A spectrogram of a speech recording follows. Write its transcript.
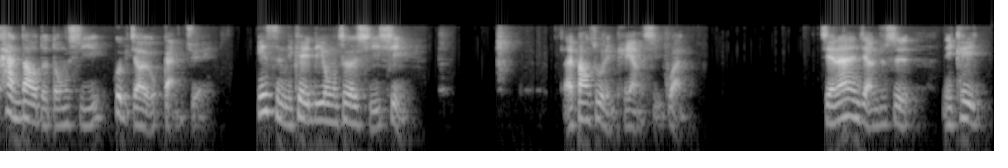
看到的东西会比较有感觉，因此你可以利用这个习性来帮助你培养习惯。简单来讲就是你可以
